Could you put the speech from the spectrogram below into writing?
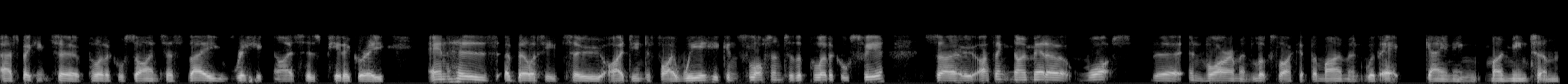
Uh, speaking to political scientists, they recognise his pedigree and his ability to identify where he can slot into the political sphere. So I think no matter what the environment looks like at the moment, with ACT gaining momentum,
